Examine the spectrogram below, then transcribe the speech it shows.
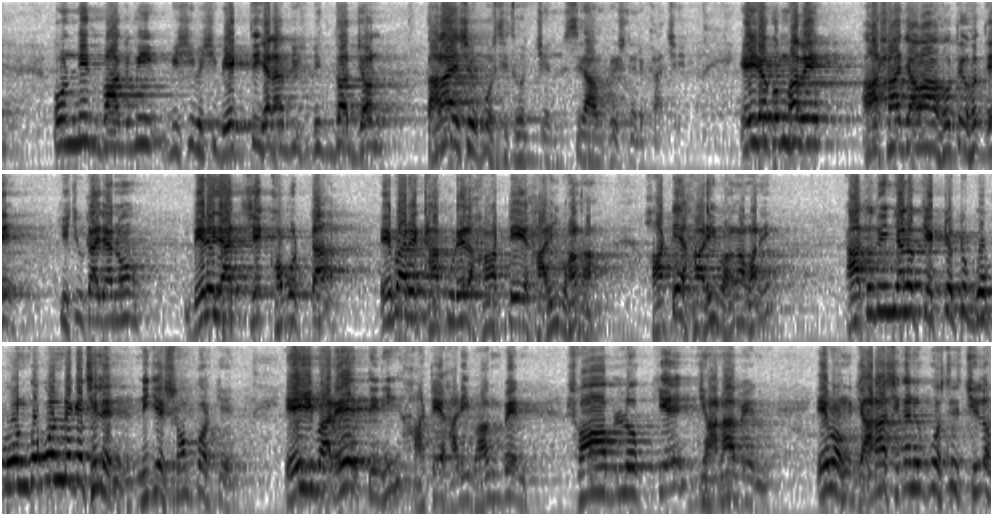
পণ্ডিত বাগ্মী, বেশি বেশি ব্যক্তি যারা বিদ্বজ্জন, তারা এসে উপস্থিত হচ্ছেন শ্রীরামকৃষ্ণের কাছে। এই রকমভাবে আসা যাওয়া হতে হতে কিছুটা যেন বেড়ে যাচ্ছে খবরটা। এবারে ঠাকুরের হাটে হাড়ি ভাঙা। হাটে হাড়ি ভাঙা মানে এতদিন যেন একটু একটু গোপন গোপন রেখেছিলেন নিজের সম্পর্কে। এইবারে তিনি হাটে হাড়ি ভাঙবেন, সব লোককে জানাবেন এবং যারা সেখানে উপস্থিত ছিল,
